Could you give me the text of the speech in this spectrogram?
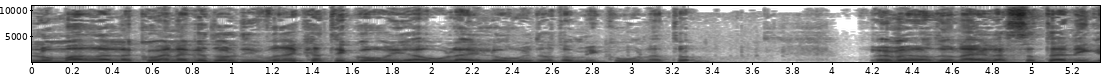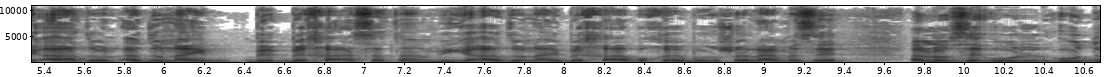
לומר על הכהן הגדול דברי קטגוריה, אולי להוריד אותו מכהונתו. ויאמר אדוני לשטן, יגאר אדוני בך השטן, ויגאר אדוני בך הבוחר בירושלים הזה, הלא זה אוד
